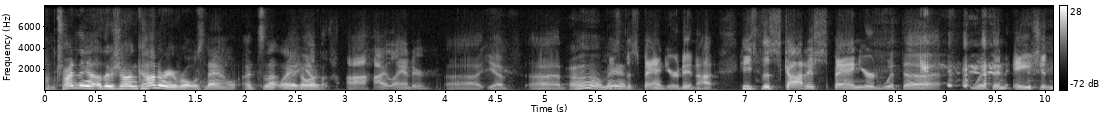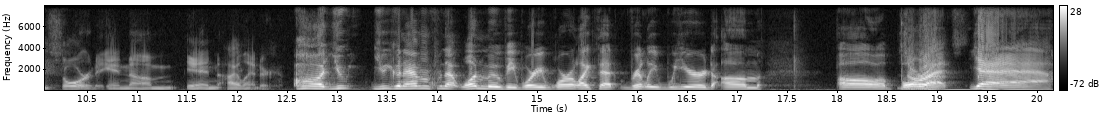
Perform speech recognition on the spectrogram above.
I'm trying to think of other Sean Connery roles now. It's not like I You don't. have uh, Highlander. Uh, you have. Uh, Oh, man. He's the Spaniard in. He's the Scottish Spaniard with a with an Asian sword in um in Highlander. Oh, you you can have him from that one movie where he wore like that really weird um. Oh, Borat. Yeah,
